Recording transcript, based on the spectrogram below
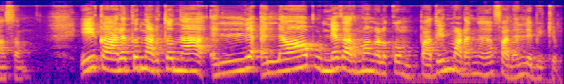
മാസം ഈ കാലത്ത് നടത്തുന്ന എല്ലാ എല്ലാ പുണ്യകർമ്മങ്ങൾക്കും പതിന് മടങ്ങ് ഫലം ലഭിക്കും.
